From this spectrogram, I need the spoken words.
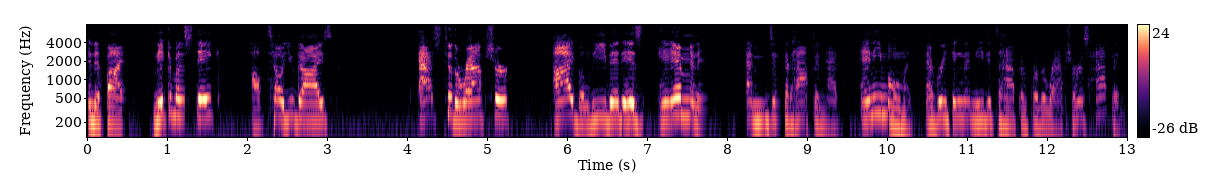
And if I make a mistake, I'll tell you guys as to the rapture, I believe it is imminent. That means it could happen at any moment. Everything that needed to happen for the rapture has happened.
